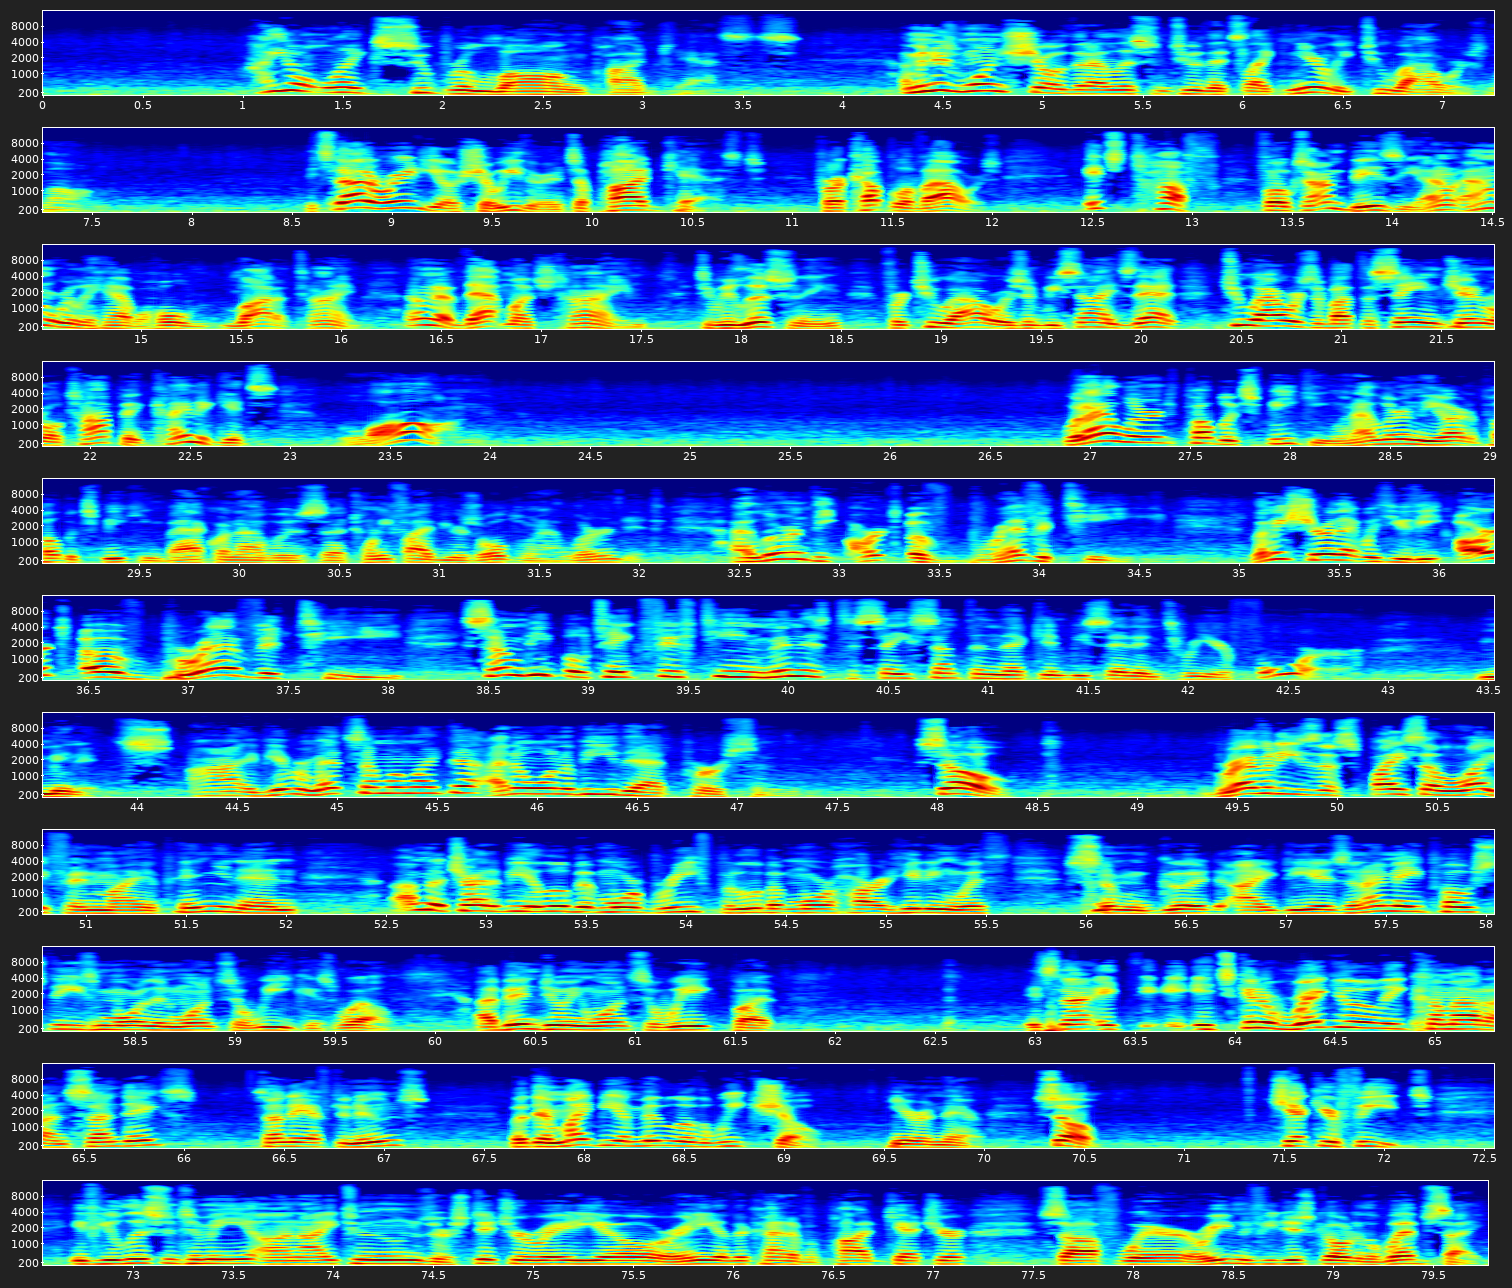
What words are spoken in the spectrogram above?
I don't like super long podcasts. I mean, there's one show that I listen to that's like nearly two hours long. It's not a radio show either. It's a podcast for a couple of hours. It's tough, folks. I'm busy. I don't. I don't really have a whole lot of time. I don't have that much time to be listening for two hours. And besides that, two hours about the same general topic kind of gets long. When I learned public speaking, when I learned the art of public speaking back when I was uh, 25 years old, when I learned it, I learned the art of brevity. Let me share that with you. The art of brevity. Some people take 15 minutes to say something that can be said in three or four minutes. Uh, have you ever met someone like that? I don't want to be that person. So, brevity is the spice of life, in my opinion, and I'm going to try to be a little bit more brief, but a little bit more hard hitting with some good ideas. And I may post these more than once a week as well. I've been doing once a week, but it's not. It, it's going to regularly come out on Sundays, Sunday afternoons, but there might be a middle of the week show here and there. So check your feeds. If you listen to me on iTunes or Stitcher Radio or any other kind of a podcatcher software, or even if you just go to the website,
